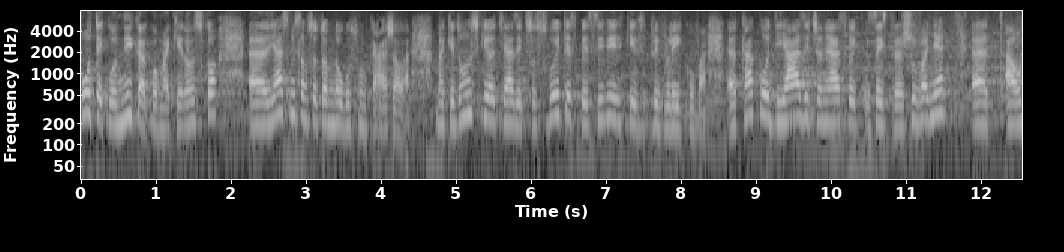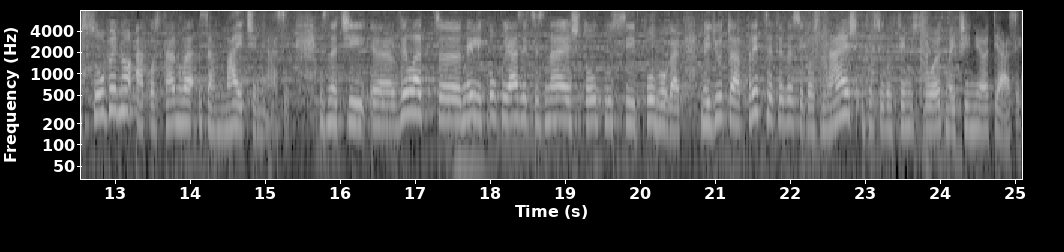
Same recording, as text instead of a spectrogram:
потекло никако македонско. Јас мислам со тоа многу сум кажала. Македонскиот јазик со своите специфики привлекува, како од јазичен аспект за истражување истражување, а особено ако станува за мајчин јазик. Значи, велат, нели, колку јазици знаеш, толку си побогат. Меѓутоа, пред се треба си го знаеш и да си го цениш својот мајчиниот јазик.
